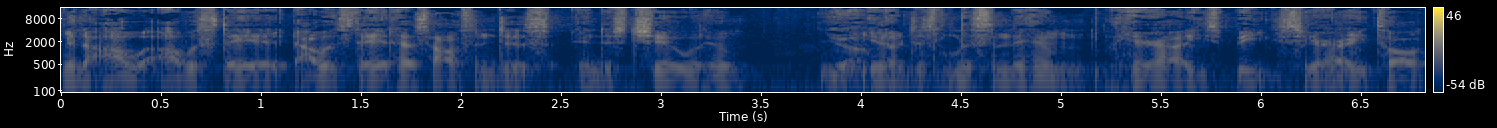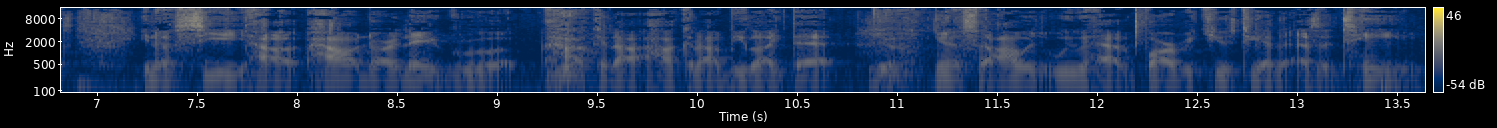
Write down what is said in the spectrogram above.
you know, I would I would stay at I would stay at his house and just and just chill with him. Yeah. You know, just listen to him, hear how he speaks, hear how he talks. You know, see how how Darnay grew up. How Yeah. could I how could I be like that? Yeah. You know, so I would we would have barbecues together as a team.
